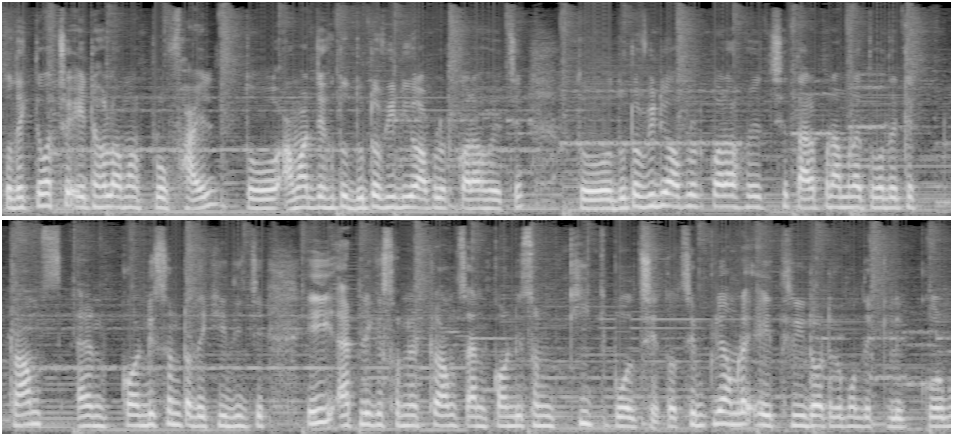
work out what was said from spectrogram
তো দেখতে পাচ্ছ, এটা হলো আমার প্রোফাইল তো আমার যেহেতু দুটো ভিডিও আপলোড করা হয়েছে, তো দুটো ভিডিও আপলোড করা হয়েছে। তারপর আমরা তোমাদেরকে টার্মস অ্যান্ড কন্ডিশনটা দেখিয়ে দিচ্ছি। এই অ্যাপ্লিকেশনের টার্মস অ্যান্ড কন্ডিশন কী কী বলছে? তো সিম্পলি আমরা এই থ্রি ডটের মধ্যে ক্লিক করব।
